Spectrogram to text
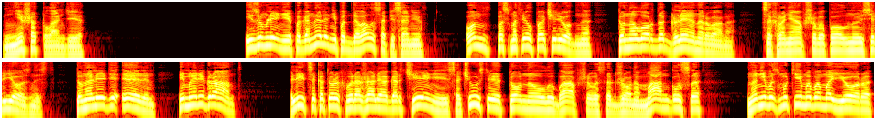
не Шотландия. Изумление Паганеля не поддавалось описанию. Он посмотрел поочередно — то на лорда Гленнервана, сохранявшего полную серьезность, то на леди Эллен и Мэри Грант, лица которых выражали огорчение и сочувствие, то на улыбавшегося Джона Манглса, на невозмутимого майора.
